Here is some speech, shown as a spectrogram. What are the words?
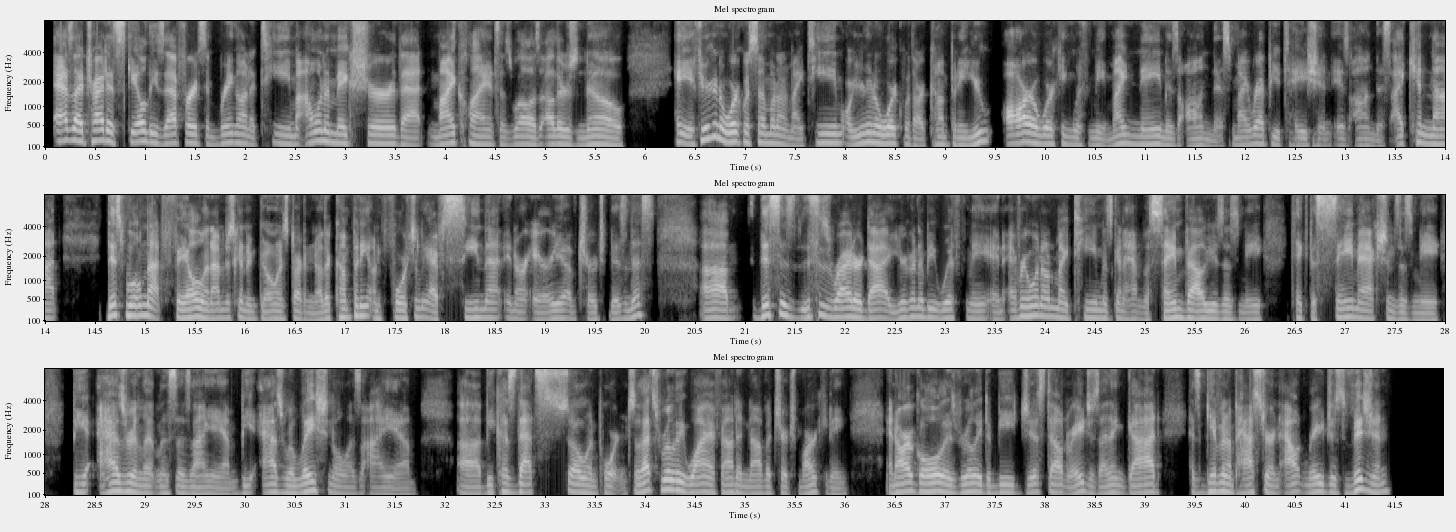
as I try to scale these efforts and bring on a team, I want to make sure that my clients as well as others know hey, if you're going to work with someone on my team or you're going to work with our company, you are working with me. My name is on this. My reputation mm-hmm. is on this. I cannot this will not fail and i'm just going to go and start another company. Unfortunately i've seen that in our area of church business. Um, this is this is ride or die. You're going to be with me and everyone on my team is going to have the same values as me take the same actions as me be as relentless as i am be as relational as i am uh, because that's so important. So that's really why i founded nava church marketing and our goal is really to be just outrageous. I think god has given a pastor an outrageous vision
